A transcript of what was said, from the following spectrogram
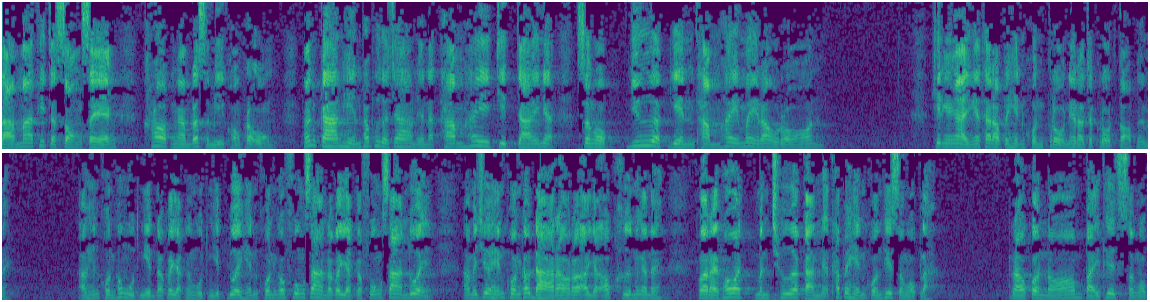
สามารถที่จะส่องแสงครอบงำรัศมีของพระองค์ เพราะการเห็นพระพุทธเจ้าเนี่ยนะทำให้จิตใจเนี่ยสงบเยือกเย็นทำให้ไม่เร่าร้อน คิดง่ายๆอย่างเงี้ยถ้าเราไปเห็นคนโกรธเนี่ยเราจะโกรธตอบด้วยไหมเอาเห็นคนเขาหงุดหงิดเราก็อยากจะหงุดหงิดด้วย เห็นคนเขาฟุ้งซ่านเราก็อยากจะฟุ้งซ่านด้วยเอาไม่เชื่อเห็นคนเขาด่าเราเราอยากเอาคืนเหมือนกันนะ เพราะอะไรเพราะว่ามันเชื่อกันเนี่ย ถ้าไปเห็นคนที่สงบล่ะ เราก็น้อมไปเพื่อสงบ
